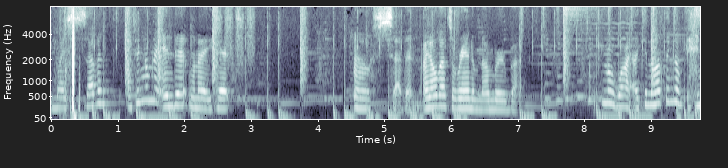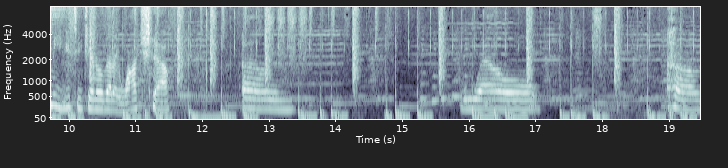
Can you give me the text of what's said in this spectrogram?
my seventh. I think I'm gonna end it when I hit uh seven. I know that's a random number, but don't know why. I cannot think of any YouTube channel that I watch now. Um. Well, um,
